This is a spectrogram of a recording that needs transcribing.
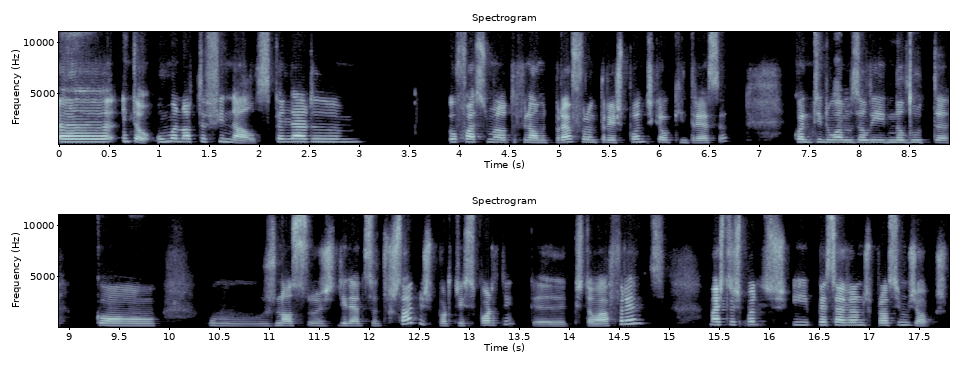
Uh, então, uma nota final. Se calhar uh, eu faço uma nota final muito breve, foram três pontos, que é o que interessa. Continuamos ali na luta com os nossos diretos adversários, Porto e Sporting, que, que estão à frente. Mais três pontos e pensar já nos próximos jogos.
